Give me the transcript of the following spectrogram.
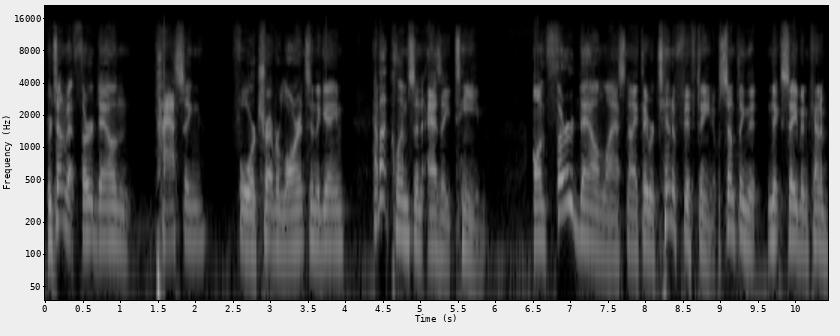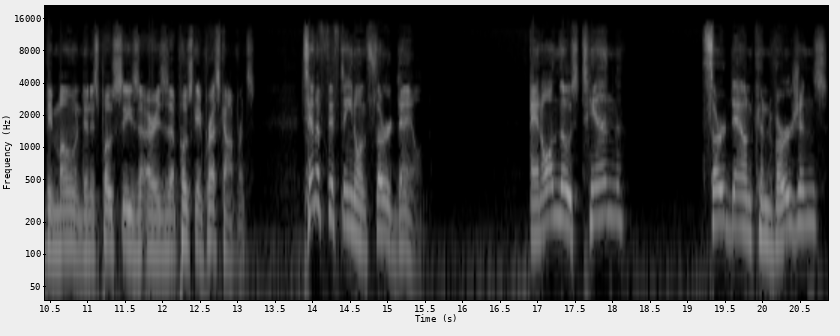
We're talking about third down passing for Trevor Lawrence in the game. How about Clemson as a team? On third down last night, they were 10 of 15. It was something that Nick Saban kind of bemoaned in his postseason or his uh, postgame press conference. 10 of 15 on third down. And on those 10 third down conversions,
